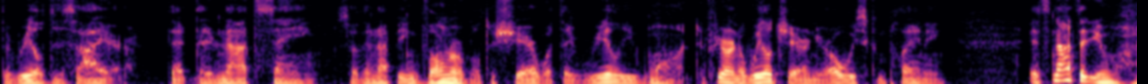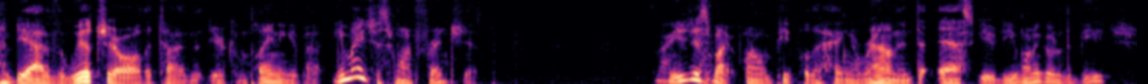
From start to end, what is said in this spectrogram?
the real desire that they're not saying. So they're not being vulnerable to share what they really want. If you're in a wheelchair and you're always complaining, it's not that you want to be out of the wheelchair all the time that you're complaining about. You might just want friendship. You just might want people to hang around and to ask you, do you want to go to the beach?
